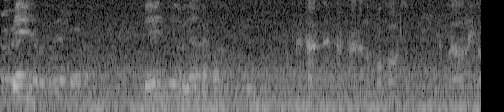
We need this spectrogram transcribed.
llueve el otro día llueve acá. Sí, sí, olvidate. Está, está frenando un poco el pedonito.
